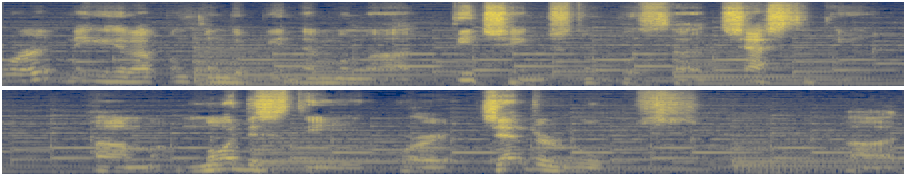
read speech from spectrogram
or nahihirapang tanggapin ang mga teachings tungkol sa chastity, um, modesty, or gender rules. At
